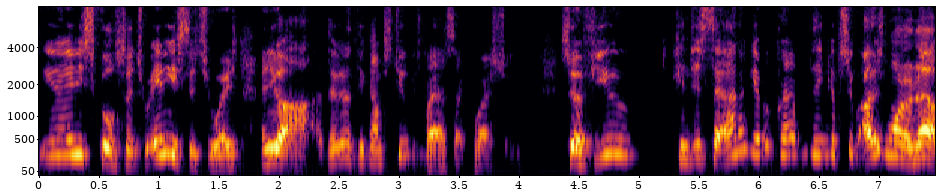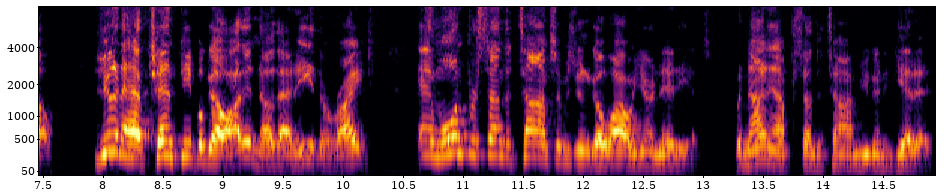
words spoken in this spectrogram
you know any school situation, any situation, and you go, ah, they're going to think I'm stupid if I ask that question. So if you can just say, I don't give a crap. To think of stupid. I just want to know. You're going to have ten people go, I didn't know that either, right? And one percent of the time, somebody's going to go, Wow, you're an idiot. But 99% of the time, you're going to get it.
